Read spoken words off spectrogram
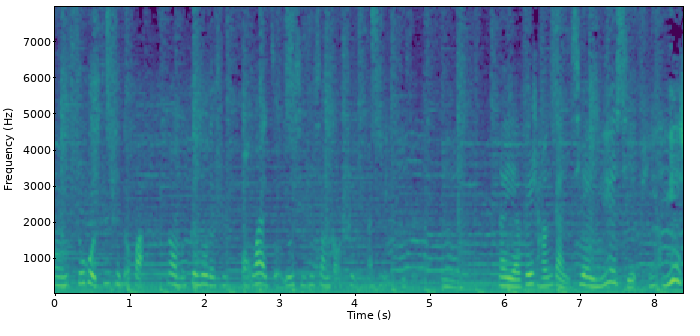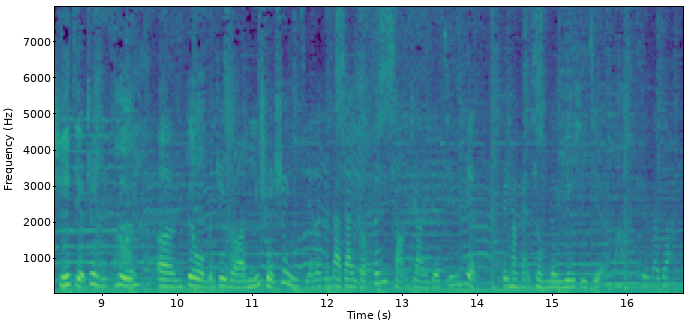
嗯收获知识的话，那我们更多的是往外走，尤其是像搞摄影那些部分。嗯。那也非常感谢于月学于月学姐这一次，嗯，对我们这个丽水摄影节的跟大家一个分享这样一个经验，非常感谢我们的于月学姐，谢谢大家。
